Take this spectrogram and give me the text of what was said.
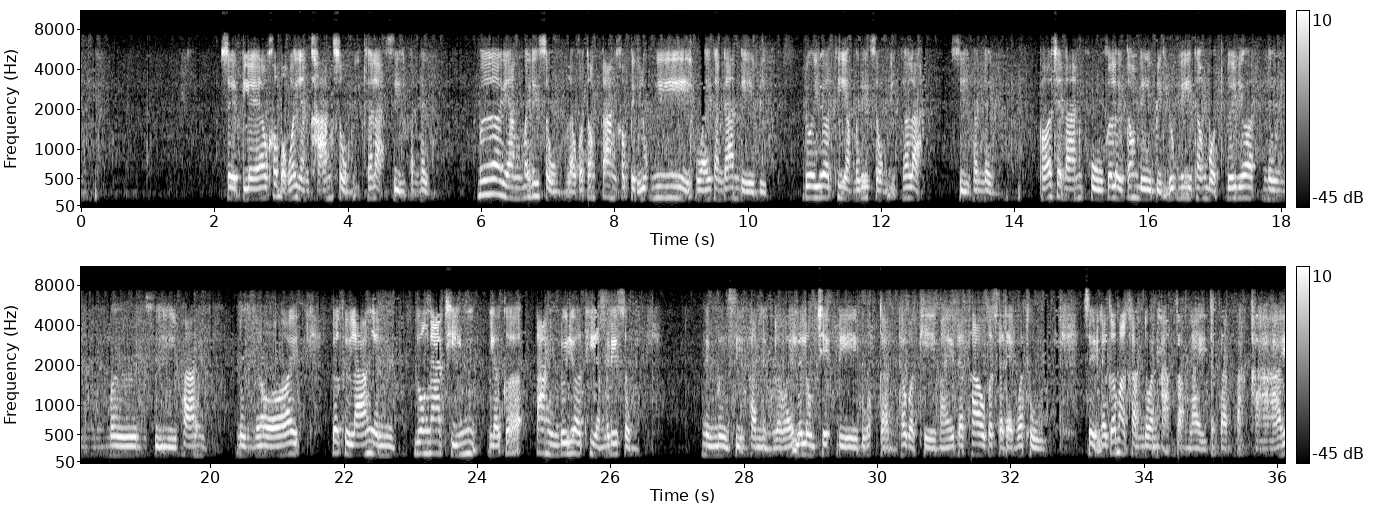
เสร็จแล้วเขาบอกว่ายังค้างส่งอีกเท่าไหร่สี่พันหนึ่งเมื่อยังไม่ได้ส่งเราก็ต้องตั้งเขาเป็นลูกหนี้ไว้ทางด้านเดบิต ด้วยยอดที่ยังไม่ได้ส่งอีกเท่าไหร่สี่พันหนึ่ง เพราะฉะนั้นครูก็เลยต้องเดบิตลูกหนี้ทั้งหมดด้วยยอดหนึ่งหมื่นสี่พันหนึ่งร้อยก็คือล้างเงินล่วงหน้าทิ้ง แล้วก็ตั้งด้วยยอดที่ยังไม่ได้ส่งหนึ่งหมื่นสี่พันหนึ่งร้อยแล้วลงเช็คเดบวกกันเท่ากับเคไหมถ้าเท่าก็แสดงว่าถูก เสร็จแล้วก็มาคำนวณหากำไรจากการฝากขาย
